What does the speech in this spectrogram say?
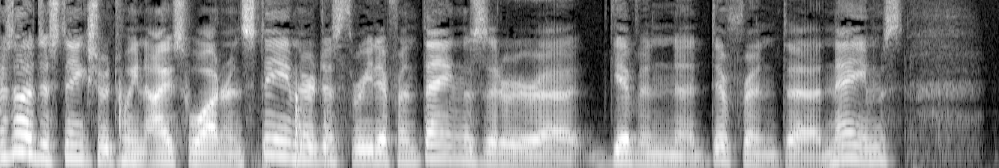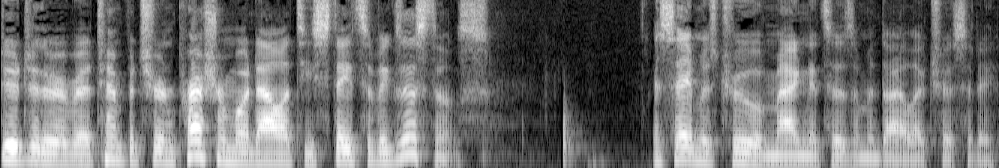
There's no distinction between ice, water, and steam. They're just three different things that are uh, given uh, different uh, names due to their uh, temperature and pressure modality states of existence. The same is true of magnetism and dielectricity.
